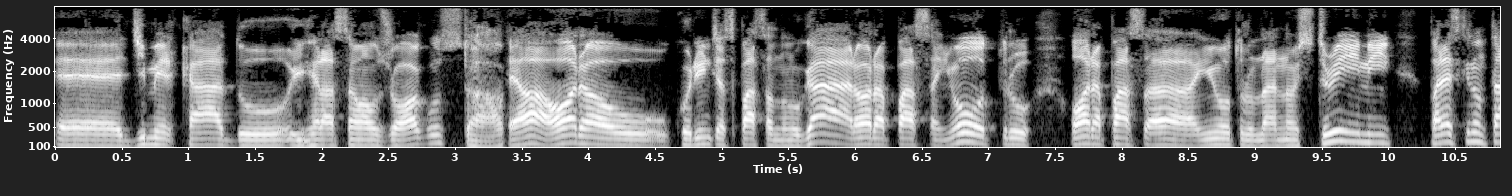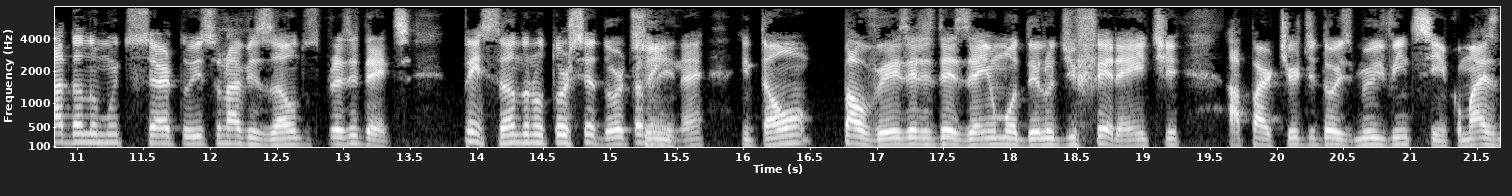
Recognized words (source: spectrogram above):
é, de mercado em relação aos jogos. Tá. É, a hora o Corinthians passa num lugar, hora passa em outro, hora passa em outro lá no streaming. Parece que não está dando muito certo isso na visão dos presidentes. Pensando no torcedor também, Sim. né? Então, talvez eles desenhem um modelo diferente a partir de 2025. Mas,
